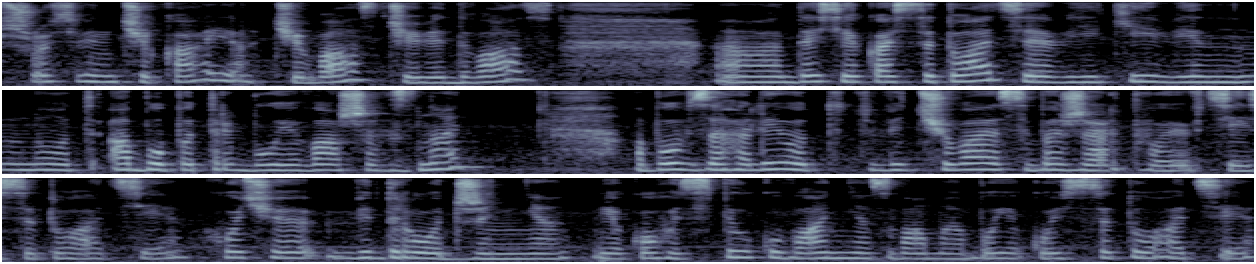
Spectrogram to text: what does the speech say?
Щось він чекає, чи вас, чи від вас. Е, Десь якась ситуація, в якій він ну, або потребує ваших знань, або взагалі от відчуває себе жертвою в цій ситуації, хоче відродження, якогось спілкування з вами, або якоїсь ситуації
